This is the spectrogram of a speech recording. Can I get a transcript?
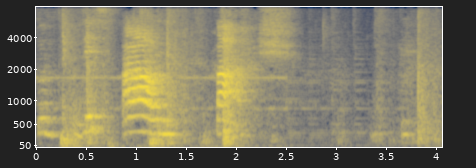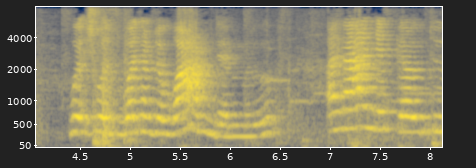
with this arm bash. Which was one of the random moves. And I'm just going to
